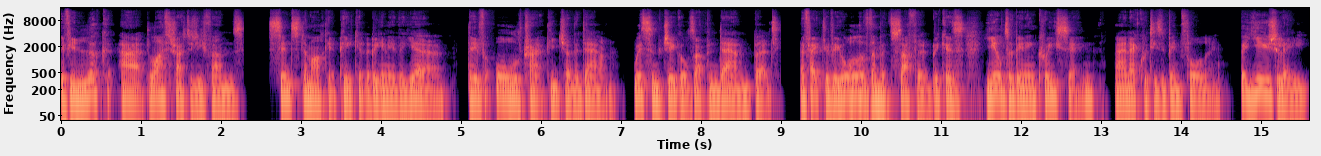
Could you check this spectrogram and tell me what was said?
if you look at life strategy funds since the market peak at the beginning of the year, they've all tracked each other down with some jiggles up and down, but effectively all of them have suffered because yields have been increasing and equities have been falling. But usually,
